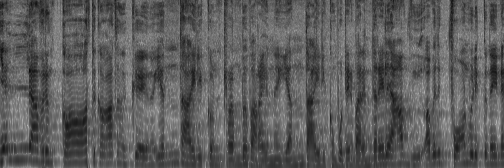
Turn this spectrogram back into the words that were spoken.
എല്ലാവരും കാത്ത് കാത്ത് നിൽക്കുകയായിരുന്നു. എന്തായിരിക്കും ട്രംപ് പറയുന്നത്? എന്തായിരിക്കും പുടിൻ പറയുന്നത്? എന്തറിയില്ല ആ അവർ ഫോൺ വിളിക്കുന്നതിന്റെ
